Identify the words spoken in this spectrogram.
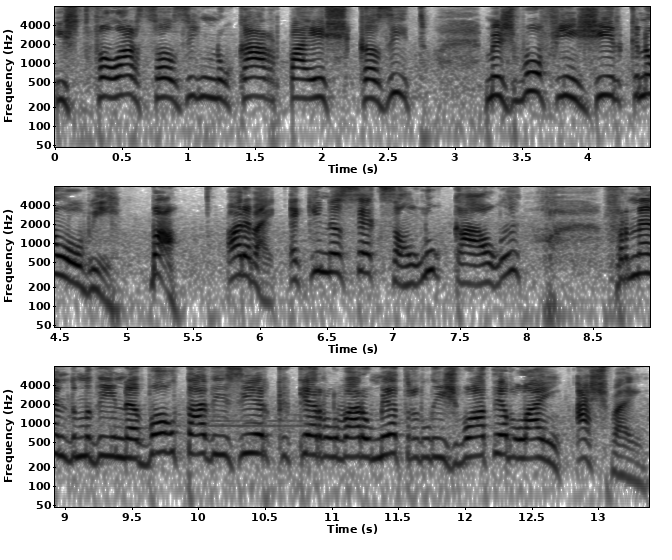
Isto de falar sozinho no carro, pá, é esquisito. Mas vou fingir que não ouvi. Bom, ora bem, aqui na secção local, Fernando Medina volta a dizer que quer levar o metro de Lisboa até Belém. Acho bem.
